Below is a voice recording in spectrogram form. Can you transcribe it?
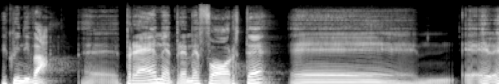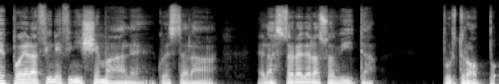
e quindi va, eh, preme, preme forte e, e, e, poi alla fine finisce male. Questa è la, è la storia della sua vita. Purtroppo,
